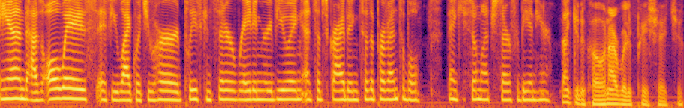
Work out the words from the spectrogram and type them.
And as always, if you like what you heard, please consider rating, reviewing, and subscribing to The Preventable. Thank you so much, sir, for being here. Thank you, Nicole, and I really appreciate you.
